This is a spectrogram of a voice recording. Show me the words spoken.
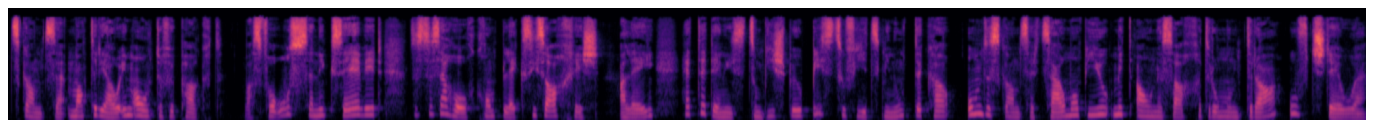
Das ganze Material im Auto verpackt. Was von außen nicht gesehen wird, dass das eine hochkomplexe Sache ist. Allein hat der Dennis zum Beispiel bis zu 40 Minuten gehabt, um das ganze Erzählmobil mit allen Sachen drum und dran aufzustellen.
